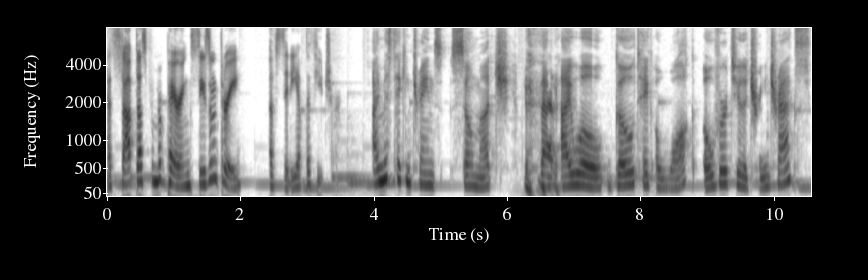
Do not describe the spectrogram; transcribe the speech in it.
has stopped us from preparing season three of City of the Future. I miss taking trains so much that I will go take a walk over to the train tracks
